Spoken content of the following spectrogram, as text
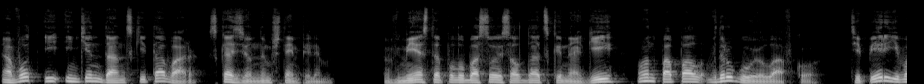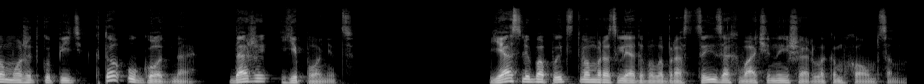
А вот и интендантский товар с казенным штемпелем. Вместо полубосой солдатской ноги он попал в другую лавку. Теперь его может купить кто угодно, даже японец. Я с любопытством разглядывал образцы, захваченные Шерлоком Холмсом.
